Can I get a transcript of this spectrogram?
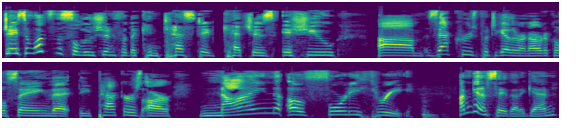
Jason, what's the solution for the contested catches issue? Um, Zach Kruse put together an article saying that the Packers are nine of 43. I'm going to say that again.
